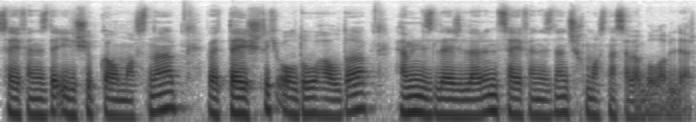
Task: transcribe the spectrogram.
səhifənizdə ilişib qalmasına və dəyişiklik olduğu halda həmin izləyicilərin səhifənizdən çıxmasına səbəb ola bilər.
